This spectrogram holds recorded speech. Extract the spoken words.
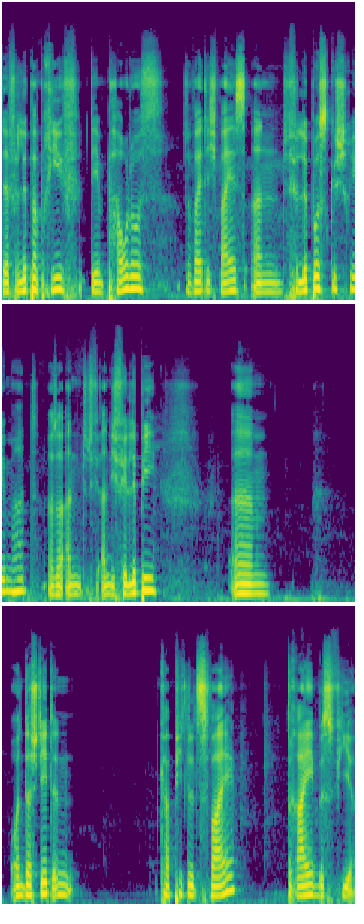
der Philippa-Brief, den Paulus, soweit ich weiß, an Philippus geschrieben hat, also an, an die Philippi. Ähm, und das steht in Kapitel 2, 3 bis 4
